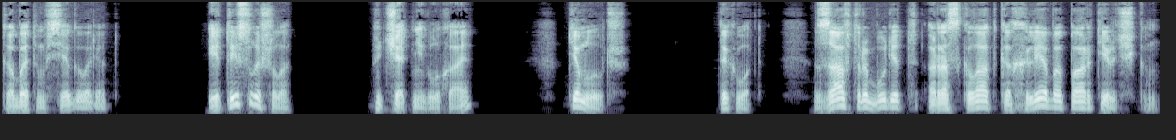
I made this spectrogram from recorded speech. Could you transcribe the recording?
Об этом все говорят. И ты слышала? Чать не глухая. Тем лучше. Так вот, Завтра будет раскладка хлеба по артельщикам,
